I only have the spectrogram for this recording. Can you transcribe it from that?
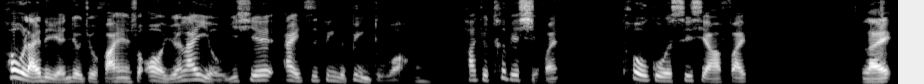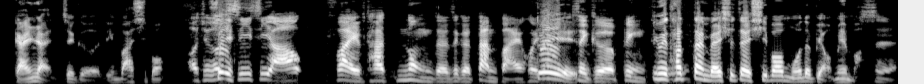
后来的研究就发现说，哦，原来有一些艾滋病的病毒啊，他就特别喜欢透过 CCR5 来感染这个淋巴细胞。啊，就是说 CCR5 它弄的这个蛋白会对。这个病毒，因为它蛋白是在细胞膜的表面嘛，是，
